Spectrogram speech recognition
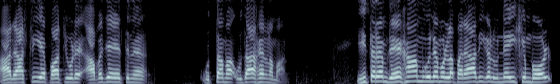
ആ രാഷ്ട്രീയ പാർട്ടിയുടെ അപജയത്തിന് ഉത്തമ ഉദാഹരണമാണ്. ഇത്തരം രേഖാമൂലമുള്ള പരാതികൾ ഉന്നയിക്കുമ്പോൾ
